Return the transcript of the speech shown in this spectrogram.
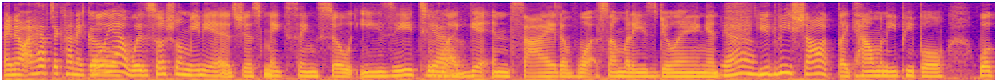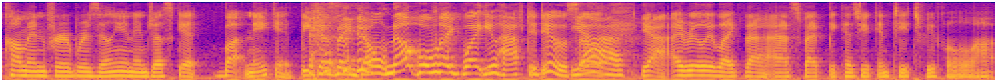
I know I have to kind of go. Well, yeah, with social media, it just makes things so easy to Yeah. like get inside of what somebody's doing, and Yeah. you'd be shocked like how many people will come in for a Brazilian and just get butt naked because they don't know like what you have to do. So, Yeah. yeah, I really like that aspect because you can teach people a lot.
